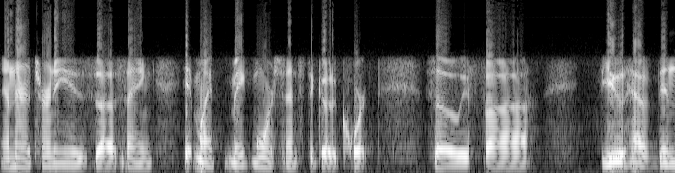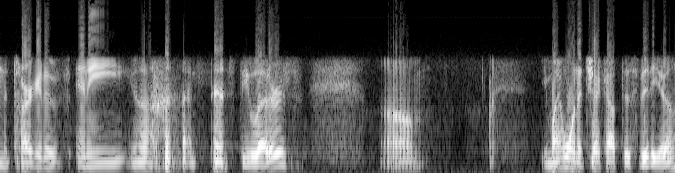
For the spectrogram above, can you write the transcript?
and their attorney is uh, saying it might make more sense to go to court. So if uh, you have been the target of any uh, nasty letters, um, you might want to check out this video.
